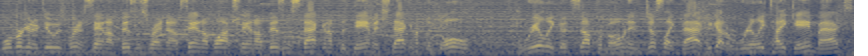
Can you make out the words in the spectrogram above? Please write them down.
what we're going to do is we're going to stand up business right now. Stand up block, stand up business, stacking up the damage, stacking up the gold. Really good stuff from Onin. Just like that, we got a really tight game, Max.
